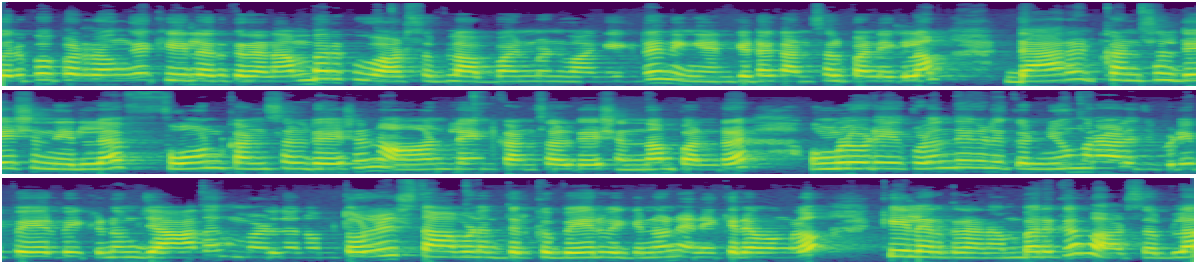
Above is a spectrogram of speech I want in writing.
விருப்பப்படுறவங்க கீழே இருக்கிற நம்பருக்கு வாட்ஸ்அப்ல அப்பாயின்மெண்ட் வாங்கிக்கிட்டு நீங்க என்கிட்ட கன்சல்ட் பண்ணிக்கலாம். டைரக்ட் கன்சல்டேஷன் இல்ல ஃபோன் கன்சல்டேஷன் ஆன்லைன் கன்சல்டேஷன் தான் பண்றேன். உங்களுடைய குழந்தைகளுக்கு நியூமராலஜி படி பெயர் வைக்கணும் ஜாதகம் எழுதணும் தொழில் ஸ்தாபனத்திற்கு பெயர் வைக்கணும்னு நினைக்கிறவங்களும் கீழே இருக்கிற நம்பருக்கு வாட்ஸ்அப்ல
